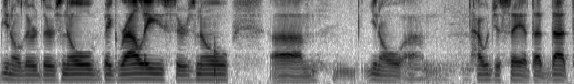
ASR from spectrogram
you know, there there's no big rallies. There's no, um, you know, um, how would you say it? That that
